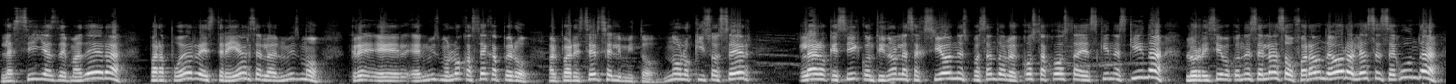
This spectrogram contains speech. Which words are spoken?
las sillas de madera para poder estrellárselo al mismo, el, el mismo loco Azteca, pero al parecer se limitó. No lo quiso hacer. Claro que sí, continuó las acciones, pasándolo de costa a costa, de esquina a esquina. Lo recibe con ese lazo. Faraón de Oro le hace segunda.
